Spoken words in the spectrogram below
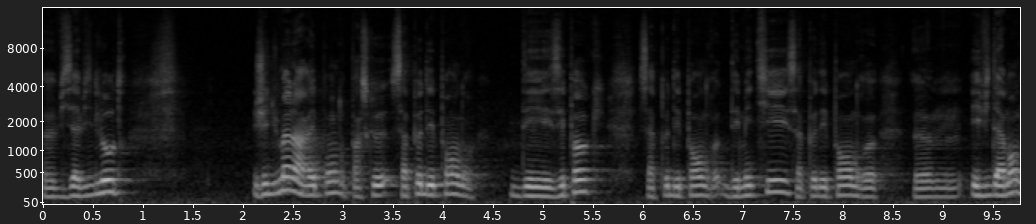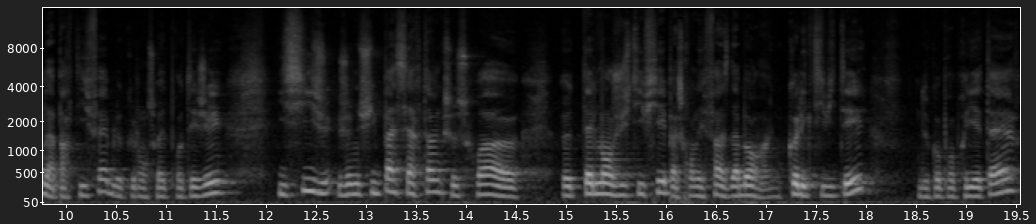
vis-à-vis de l'autre? J'ai du mal à répondre parce que ça peut dépendre des époques, ça peut dépendre des métiers, ça peut dépendre euh, évidemment de la partie faible que l'on souhaite protéger. Ici, je, ne suis pas certain que ce soit euh, tellement justifié parce qu'on est face d'abord à une collectivité de copropriétaires,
